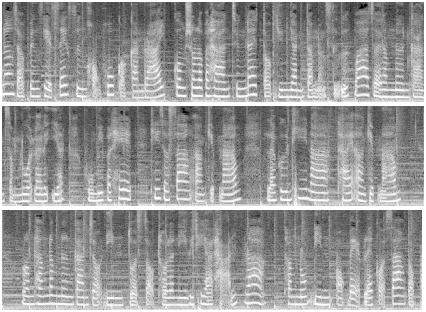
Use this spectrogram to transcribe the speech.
เนื่องจากเป็นเหตุแทรกซึมของผู้ก่อการร้าย กรมชลประทานจึงได้ตอบยืนยันตามหนังสือว่าจะดำเนินการสำรวจรายละเอียด ภูมิประเทศที่จะสร้างอ่างเก็บน้ำและพื้นที่นาท้ายอ่างเก็บน้ำรวมทั้งดำเนินการเจาะดินตรวจสอบธรณีวิทยาฐาน ราก ทำนบดินออกแบบและก่อสร้างต่อไป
